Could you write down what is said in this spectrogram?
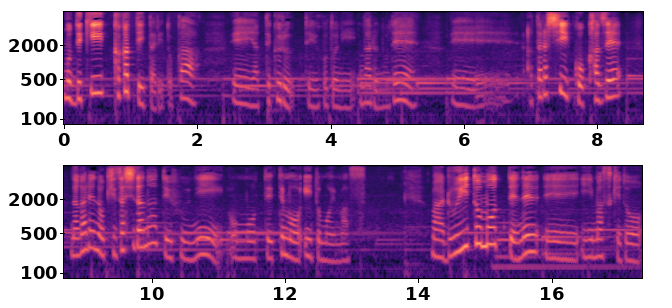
もう出来かかっていたりとか、えー、やってくるっていうことになるので、えー、新しいこう風流れの兆しだなっていうふうに思っていてもいいと思います。まあ類友ってね、えー、言いますけど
